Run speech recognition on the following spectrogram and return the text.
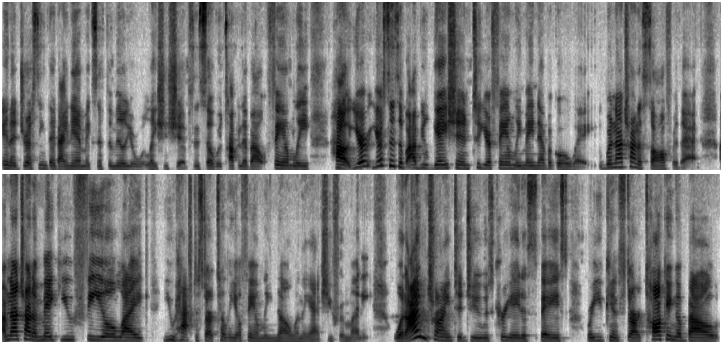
in addressing the dynamics and familiar relationships. And so we're talking about family, how your your sense of obligation to your family may never go away. We're not trying to solve for that. I'm not trying to make you feel like you have to start telling your family no when they ask you for money. What I'm trying to do is create a space where you can start talking about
